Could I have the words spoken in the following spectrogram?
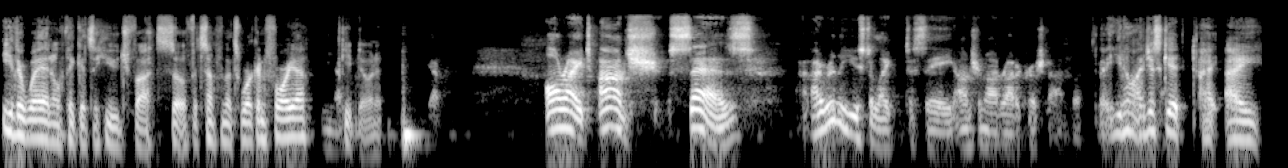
Either way, I don't think it's a huge fuss. So if it's something that's working for you, Yeah. keep doing it. Yep. All right, Ansh says, I really used to like to say Anshuman Radhakrishnan, but You know, I just get I, I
